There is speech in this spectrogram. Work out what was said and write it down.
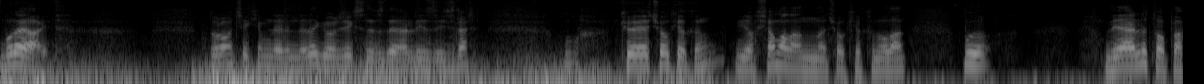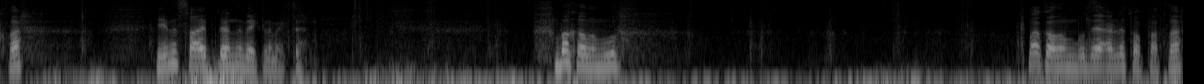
buraya ait. Drone çekimlerinde de göreceksiniz değerli izleyiciler. Bu köye çok yakın, yaşam alanına çok yakın olan bu değerli topraklar yeni sahiplerini beklemekte. Bakalım bu Bakalım bu değerli topraklar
